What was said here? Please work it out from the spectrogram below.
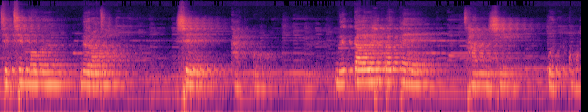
지친 목은 늘어져 실 같고 늦가을 햇볕에 잠시 웃고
